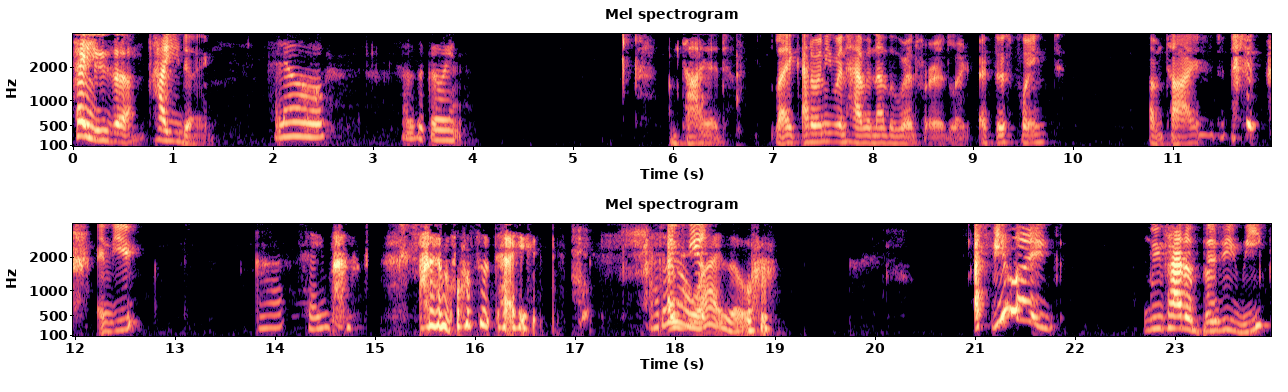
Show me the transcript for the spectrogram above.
Hey loser, how you doing? Hello. How's it going? I'm tired. Like I don't even have another word for it. Like at this point, I'm tired. and you? Uh, same. I'm also tired. I don't I know feel why though. I feel like we've had a busy week,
